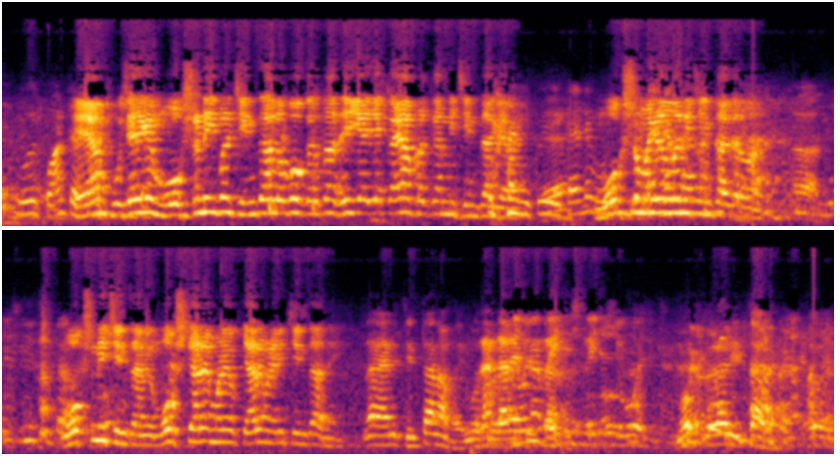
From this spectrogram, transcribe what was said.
એમ પૂછે છે કે મોક્ષની પણ ચિંતા લોકો કરતા થઈ ગયા છે. કયા પ્રકારની ચિંતા કહેવાય? મોક્ષ મેળવવાની ચિંતા કરવાની. મોક્ષની ચિંતા મોક્ષ ક્યારે મળે ક્યારે મળે એની ચિંતા નહીં. ના એની ચિંતા ના ભાઈ મોક્ષ મેળવવાની ઈચ્છા હોય.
